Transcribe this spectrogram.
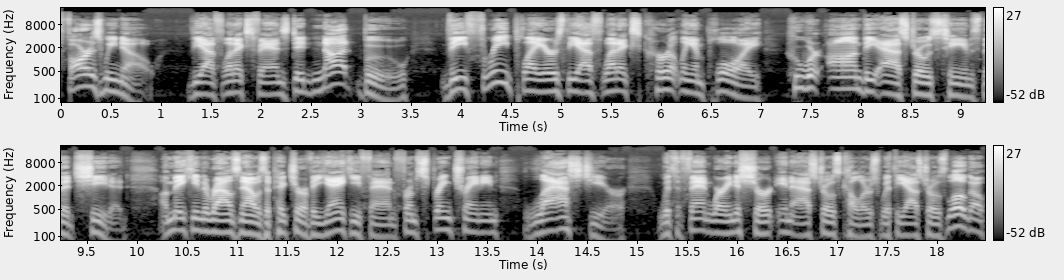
far as we know, the athletics fans did not boo the three players the Athletics currently employ who were on the Astros teams that cheated. I'm making the rounds now as a picture of a Yankee fan from spring training last year with a fan wearing a shirt in Astros colors with the Astros logo,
